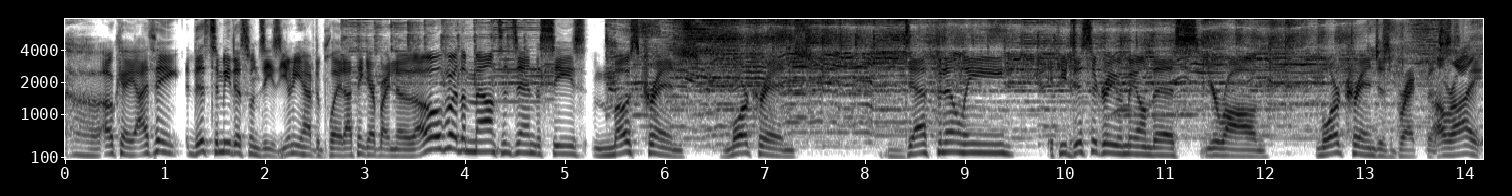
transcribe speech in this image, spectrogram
Uh, okay, I think this to me this one's easy. You don't even have to play it. I think everybody knows. Over the mountains and the seas, most cringe, more cringe. Definitely. If you disagree with me on this, you're wrong. More cringe is breakfast. All right.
